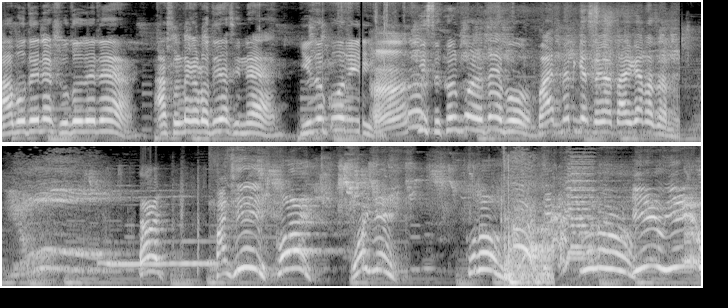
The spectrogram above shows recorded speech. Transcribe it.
লাভও দেয় না সুদও দেয় না। আসল টাকাটা দিয়েছি না। কি যে করি? কিছুক্ষণ পরে যাইবো বাইর মেন গেছে তাই কারা জানে? কই? ওই যে কোনো কোনো ইউ ইউ।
